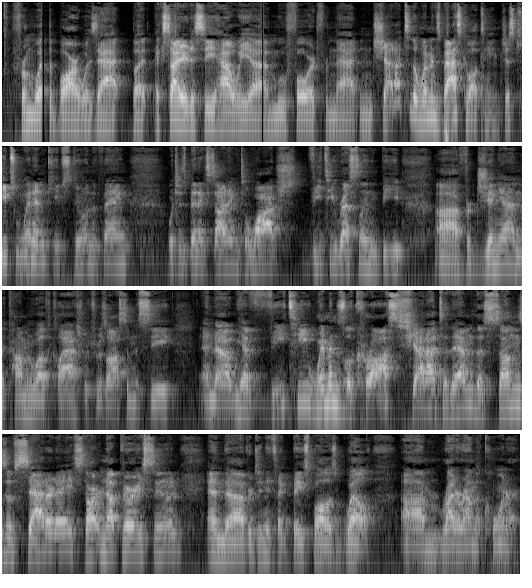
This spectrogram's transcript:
from what the bar was at. But excited to see how we uh, move forward from that. And shout out to the women's basketball team, just keeps winning, keeps doing the thing, which has been exciting to watch. VT Wrestling beat uh, Virginia in the Commonwealth Clash, which was awesome to see. And uh, we have VT Women's Lacrosse. Shout out to them, the Sons of Saturday, starting up very soon. And uh, Virginia Tech Baseball as well, um, right around the corner.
